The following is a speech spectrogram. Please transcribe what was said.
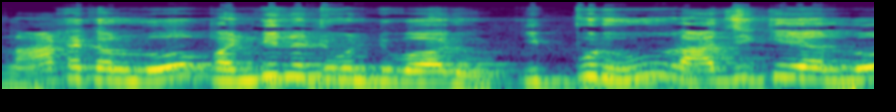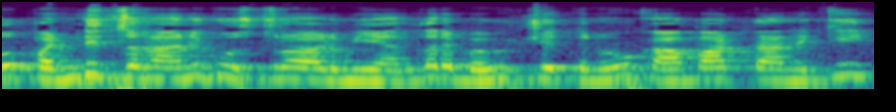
నాటకంలో పండినటువంటి వాడు. ఇప్పుడు రాజకీయాల్లో పండించడానికి వస్తున్నాడు. మీ అందరి భవిష్యత్తును కాపాడటానికి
